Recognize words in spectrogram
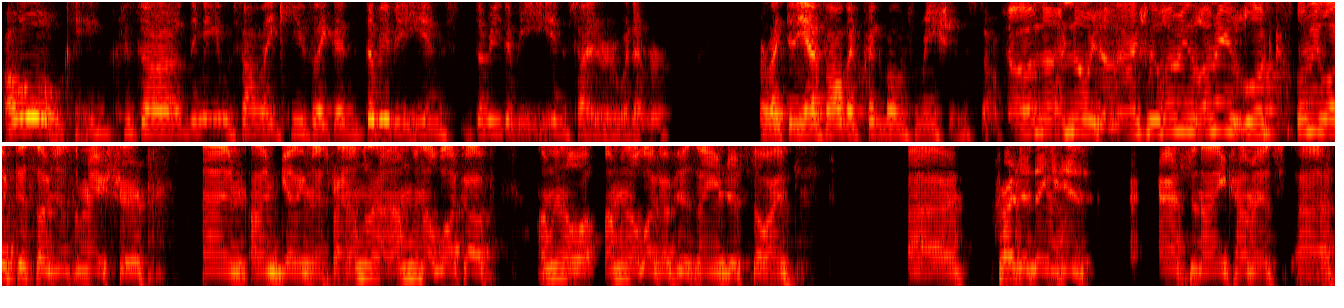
Oh, okay. Because uh, they make him sound like he's like a WWE, ins- WWE insider or whatever. Or like that he has all the credible information and stuff. Oh no, no, he doesn't. Actually, let me let me look let me look this up just to make sure I'm I'm getting this right. I'm gonna I'm gonna look up I'm gonna look I'm gonna look up his name just so I'm uh, crediting his asinine comments uh,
